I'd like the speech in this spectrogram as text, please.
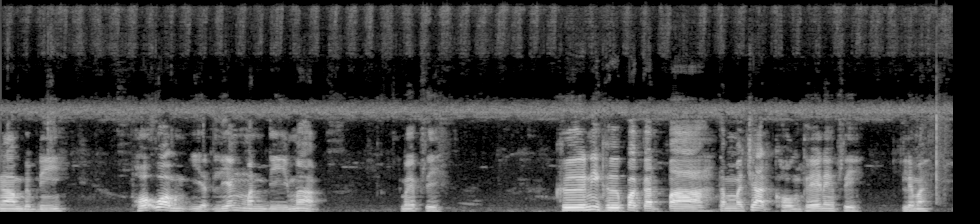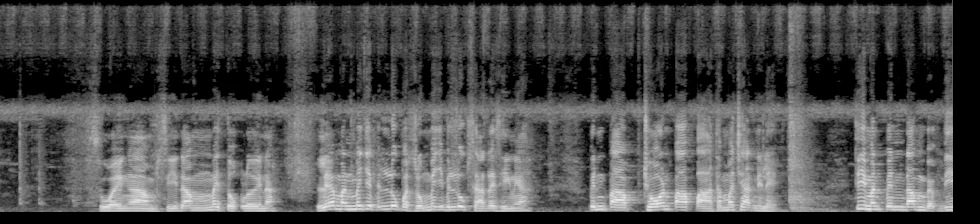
งามแบบนี้ เพราะว่าบางเอียดเลี้ยงมันดีมากเห็นไหมเอฟซีคือนี่คือประกัดป่าธรรมชาติของแท้นะเอฟซีเห็นเลยไหมสวยงามสีดำไม่ตกเลยนะ และมันไม่ใช่เป็นลูกผสมไม่ใช่เป็นลูกสัตว์อะไรสิ่งนี้เป็นปลาช้อนปลาป่าธรรมชาตินี่แหละ ที่มันเป็นดำแบบนี้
